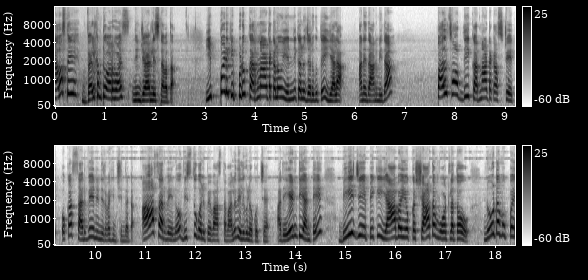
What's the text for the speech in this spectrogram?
నమస్తే వెల్కమ్ టు అవర్ వాయిస్ నేను జర్నలిస్ట్ నవత. ఇప్పటికిప్పుడు కర్ణాటకలో ఎన్నికలు జరిగితే ఎలా అనే దాని మీద pulse of the Karnataka state ఒక సర్వేని నిర్వహించిందట. ఆ సర్వేలో విస్తుగొలిపే వాస్తవాలు వెలుగులోకి వచ్చాయి. అదేంటి అంటే బీజేపీకి యాభై ఒక్క శాతం ఓట్లతో నూట ముప్పై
